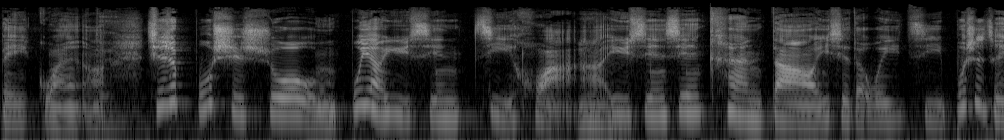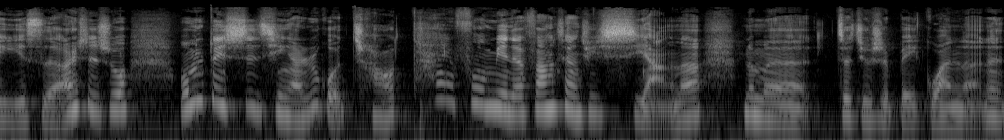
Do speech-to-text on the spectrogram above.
悲观啊。其实不是说我们不要预先计划啊，嗯、预先先看到一些的危机，不是这个意思，而是说我们对事情啊，如果朝太负面的方向去想呢，那么这就是悲观了。那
